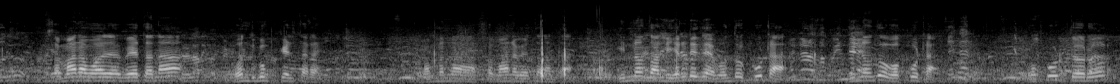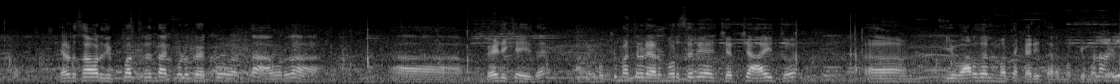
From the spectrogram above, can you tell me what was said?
ಒಂದು ಸಮಾನವಾದ ವೇತನ ಒಂದು ಗುಂಪು ಕೇಳ್ತಾರೆ. ನಮ್ಮನ್ನು ಸಮಾನ ವೇತನ ಅಂತ. ಇನ್ನೊಂದು ಅಲ್ಲಿ ಎರಡಿದೆ ಒಂದು ಕೂಟ ಇನ್ನೊಂದು ಒಕ್ಕೂಟ. ಒಕ್ಕೂಟದವರು ಎರಡು ಸಾವಿರದ ಇಪ್ಪತ್ತರಿಂದ ಕೊಡಬೇಕು ಅಂತ ಅವರ ಆ, ಬೇಡಿಕೆ ಇದೆ. ಮುಖ್ಯಮಂತ್ರಿಗಳು ಎರಡು ಮೂರು ಸಲ ಚರ್ಚೆ ಆಯಿತು. ಈ ವಾರದಲ್ಲಿ ಮತ್ತೆ ಕರೀತಾರೆ ಮುಖ್ಯಮಂತ್ರಿ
